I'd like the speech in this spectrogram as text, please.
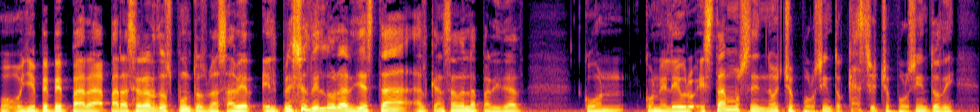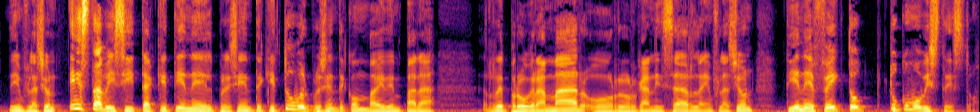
Oye, Pepe, para, para cerrar dos puntos más. A ver, el precio del dólar ya está alcanzando la paridad con, con el euro. Estamos en 8%, casi 8% de, de inflación. Esta visita que tiene el presidente, que tuvo el presidente con Biden para reprogramar o reorganizar la inflación, ¿tiene efecto? ¿Tú cómo viste esto?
